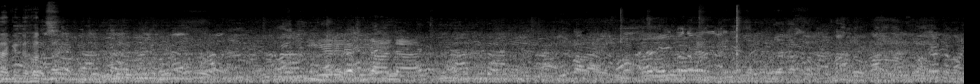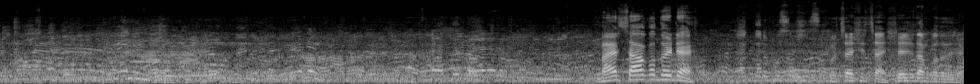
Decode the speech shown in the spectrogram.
না কিন্তু হচ্ছে। ভাইয়ের চাওয়া কত এটা? পঁচাশি চাই। শেষ দাম কত দিচ্ছে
